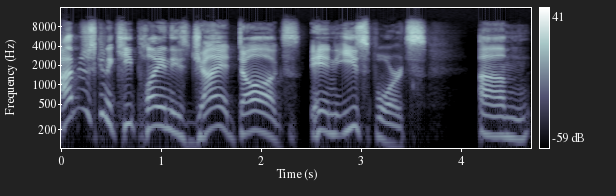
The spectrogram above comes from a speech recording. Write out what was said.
I'm just to keep playing these giant dogs in esports. Um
